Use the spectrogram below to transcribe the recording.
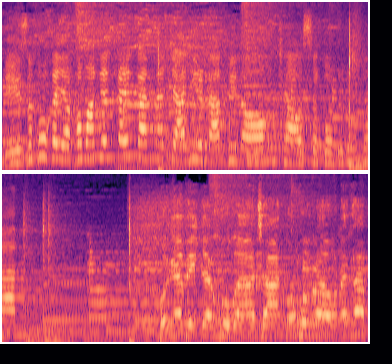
เดี๋ยวสักครู่ขยับเข้ามาใกล้ๆกันนะจ๊ะที่รักพี่น้องชาวสกลทุกท่านผลงานเพลงจากครูบาอาจารย์ของพวกเรานะครับ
